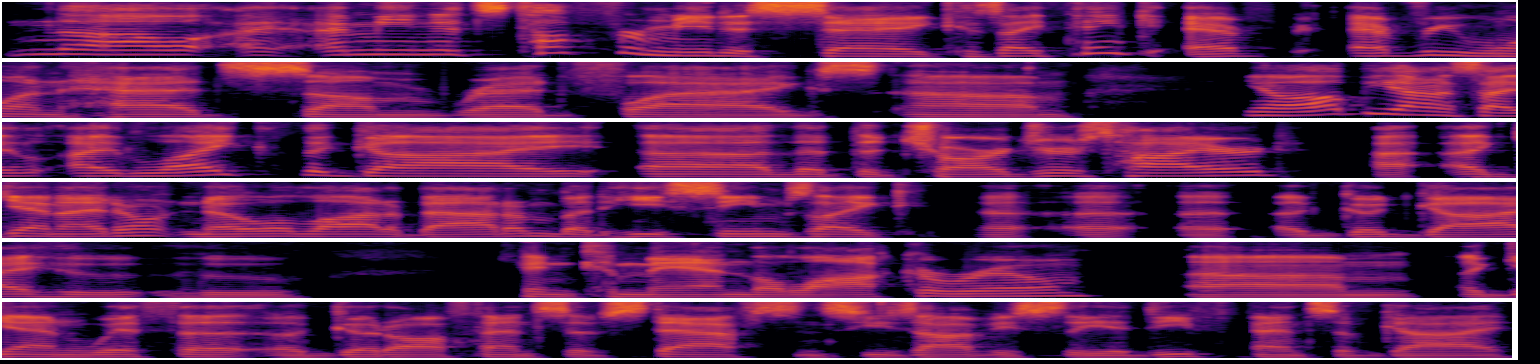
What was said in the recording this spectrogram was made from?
No, I, I mean it's tough for me to say because I think ev- everyone had some red flags. Um, you know, I'll be honest. I I like the guy uh, that the Chargers hired. Uh, again, I don't know a lot about him, but he seems like a, a, a good guy who who can command the locker room um, again with a, a, good offensive staff since he's obviously a defensive guy.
